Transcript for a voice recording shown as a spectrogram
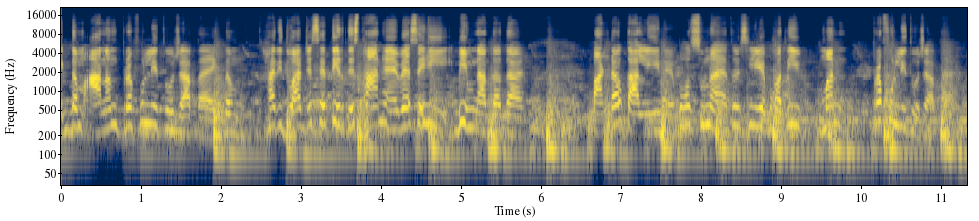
एकदम आनंद प्रफुल्लित हो जाता है एकदम। हरिद्वार जैसे तीर्थ स्थान है वैसे ही भीमनाथ दादा पांडव कालीन है बहुत सुना है तो इसलिए बहुत ही मन प्रफुल्लित हो जाता है।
